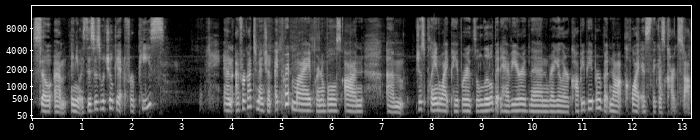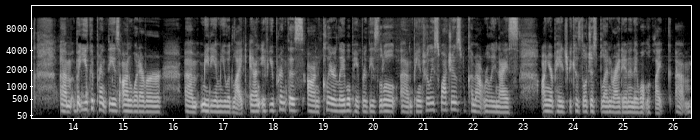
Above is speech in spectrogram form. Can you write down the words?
So um, anyways, this is what you'll get for peace. And I forgot to mention, I print my printables on um, just plain white paper. It's a little bit heavier than regular copy paper, but not quite as thick as cardstock. Um, but you could print these on whatever um, medium you would like. And if you print this on clear label paper, these little um, painterly swatches will come out really nice on your page because they'll just blend right in and they won't look like, um,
